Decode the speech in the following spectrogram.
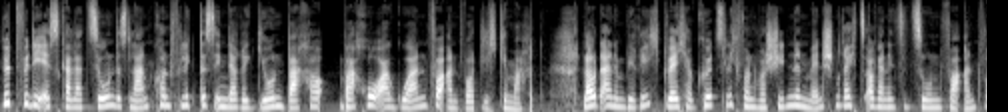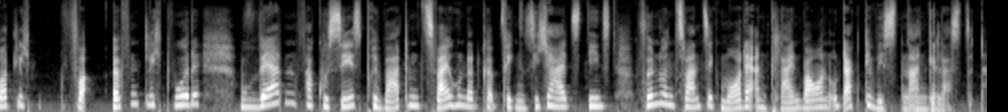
wird für die Eskalation des Landkonfliktes in der Region Bajo Aguan verantwortlich gemacht. Laut einem Bericht, welcher kürzlich von verschiedenen Menschenrechtsorganisationen verantwortlich veröffentlicht wurde, werden Facusés privatem 200-köpfigen Sicherheitsdienst 25 Morde an Kleinbauern und Aktivisten angelastet.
